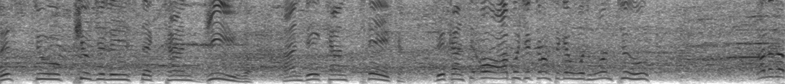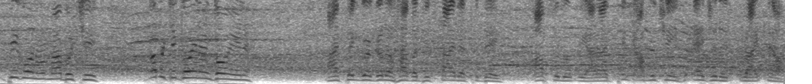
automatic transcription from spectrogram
These two pugilists that can give and they can take. They can take. Oh, Abuchi comes again with one, two. Another big one from Abuchi. Abuchi going and going. I think we're going to have a decider today. Absolutely. And I think Abuchi is edging it right now.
